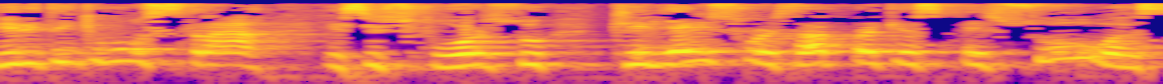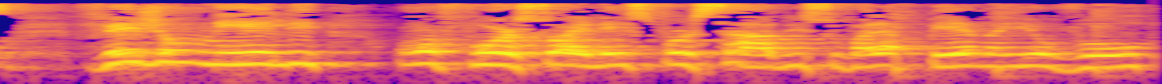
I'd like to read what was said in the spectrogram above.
E ele tem que mostrar esse esforço, que ele é esforçado para que as pessoas vejam nele uma força. Oh, ele é esforçado, isso vale a pena e eu vou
